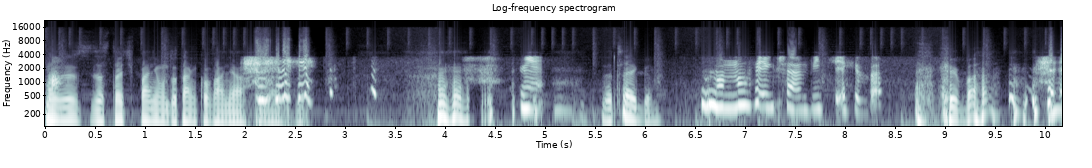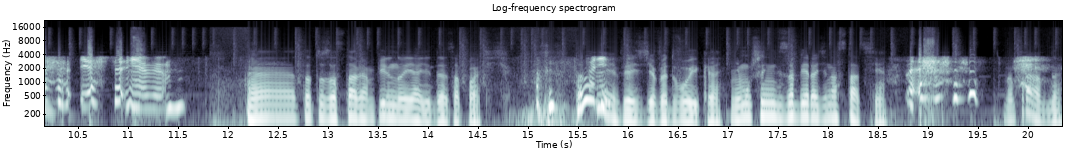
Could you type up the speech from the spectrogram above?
Możesz zostać panią do tankowania. Nie. Dlaczego? Mam, mam większe ambicje chyba. Chyba. Jeszcze nie wiem. Eee, to tu zostawiam pilno ja idę zapłacić. To Pani- nie wjeździe we dwójkę. Nie muszę nic zabierać na stację. Naprawdę.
